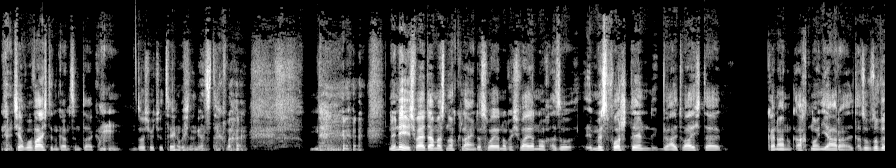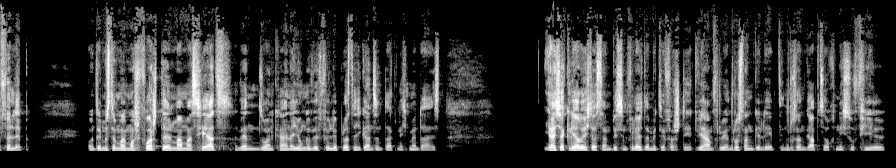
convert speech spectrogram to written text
Tja, wo war ich den ganzen Tag? Soll ich euch erzählen, wo ich den ganzen Tag war? nee, nee, ich war ja damals noch klein. Das war ja noch, ich war ja noch, also ihr müsst vorstellen, wie alt war ich da? Keine Ahnung, acht, neun Jahre alt. Also so wie Philipp. Und ihr müsst euch mal vorstellen, Mamas Herz, wenn so ein kleiner Junge wie Philipp plötzlich den ganzen Tag nicht mehr da ist. Ja, ich erkläre euch das ein bisschen, vielleicht damit ihr versteht. Wir haben früher in Russland gelebt. In Russland gab es auch nicht so viel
